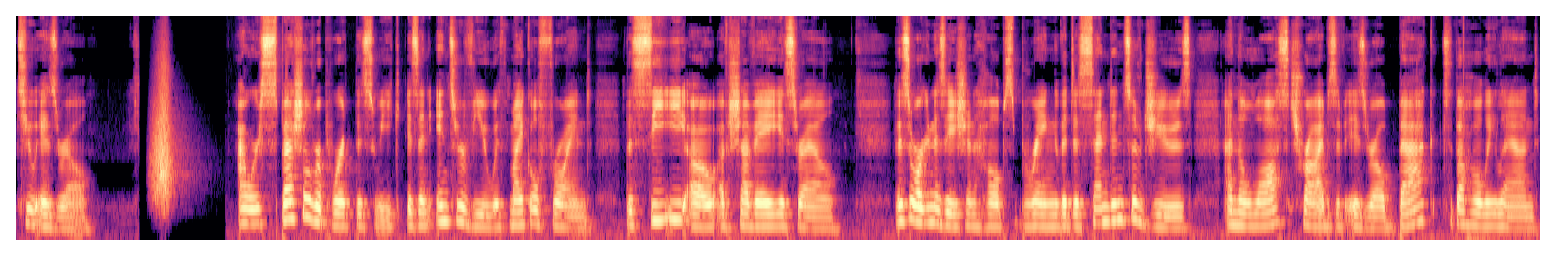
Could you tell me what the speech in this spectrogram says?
to Israel. Our special report this week is an interview with Michael Freund, the CEO of Shavei Israel. This organization helps bring the descendants of Jews and the lost tribes of Israel back to the Holy Land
